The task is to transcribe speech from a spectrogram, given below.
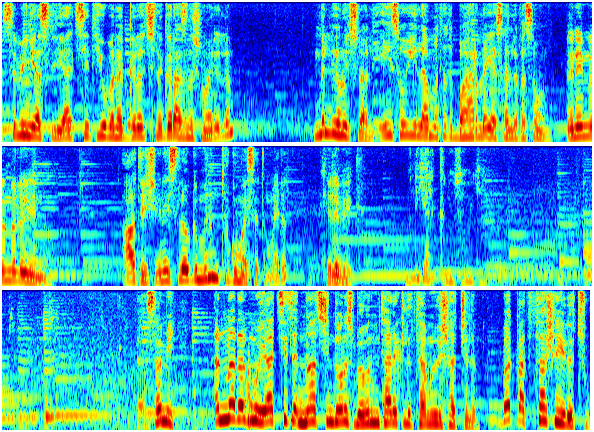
ስምኝ አስሊ፣ ያቺ ሴትዮ በነገረች ነገር አዝነሽ ነው አይደለም? ምን ሊሆን ይችላል? ይህ ሰውዬ ለአመታት ባህር ላይ ያሳለፈ ሰው ነው። እኔ የምምለው ይሄን ነው። አቴሽ፣ እኔ ስለው ግን ምንም ትርጉም አይሰጥም አይደል? ኬሌቤክ፣ ምን እያልክ ነው ሰውዬ? ስሚ፣ እና ደግሞ ያቺ ሴት እናትሽ እንደሆነች በምንም ታሪክ ልታምንልሽ አትችልም። በቃ ትታሽን ሄደችው።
